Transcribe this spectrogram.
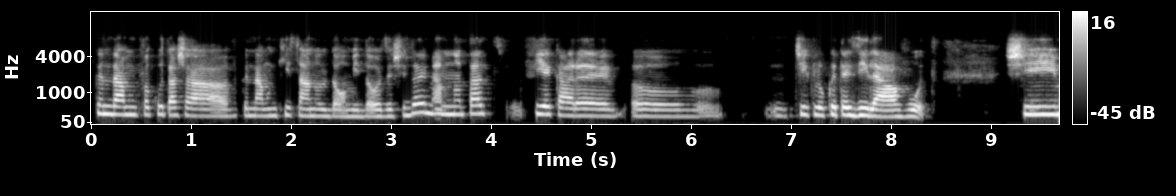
când am făcut așa, când am închis anul 2022, mi-am notat fiecare uh, ciclu câte zile a avut. Și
